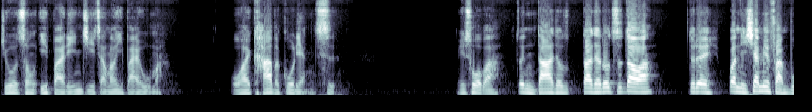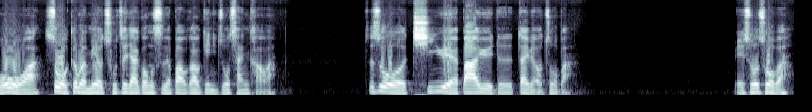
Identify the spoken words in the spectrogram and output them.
结果从一百零几涨到一百五嘛，我还卡的过两次，没错吧？这你大家都大家都知道啊。对不对？不然你下面反驳我啊，说我根本没有出这家公司的报告给你做参考啊。这是我七月八月的代表作吧？没说错吧？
